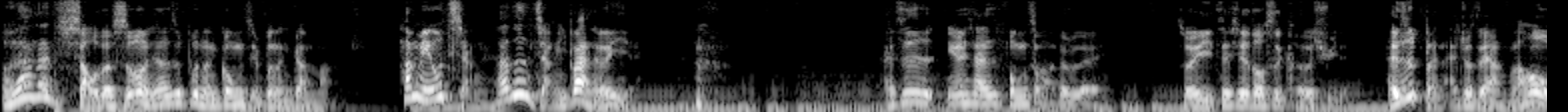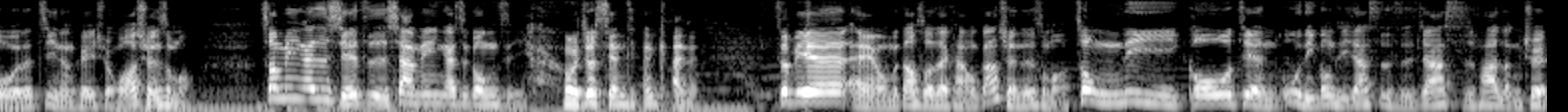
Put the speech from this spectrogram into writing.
好像在小的时候好像是不能攻击，不能干嘛？他没有讲，他只是讲一半而已。还是因为现在是封神嘛，对不对？所以这些都是可取的，还是本来就这样。然后我的技能可以选，我要选什么？上面应该是鞋子，下面应该是攻击，我就先这样看了。这边哎，我们到时候再看。我刚刚选的是什么？重力勾践，物理攻击加四十加十趴冷却，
